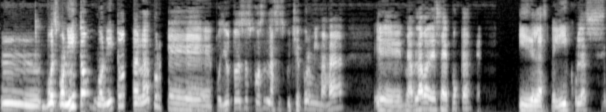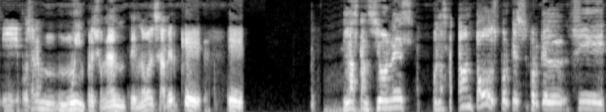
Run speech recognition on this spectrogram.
Mm, pues bonito, bonito, ¿verdad? Porque pues yo todas esas cosas las escuché por mi mamá. eh, me hablaba de esa época y de las películas, y pues era muy impresionante, ¿no? El saber que eh, las canciones, pues las cantaban todos, porque, porque el, si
